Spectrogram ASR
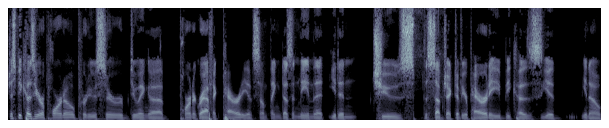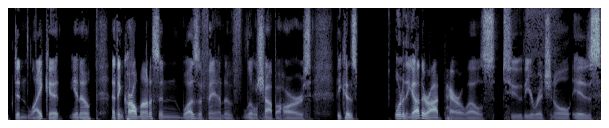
just because you're a porno producer doing a pornographic parody of something doesn't mean that you didn't choose the subject of your parody because you you know didn't like it you know? I think carl monson was a fan of little shop of horrors because one of the other odd parallels to the original is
